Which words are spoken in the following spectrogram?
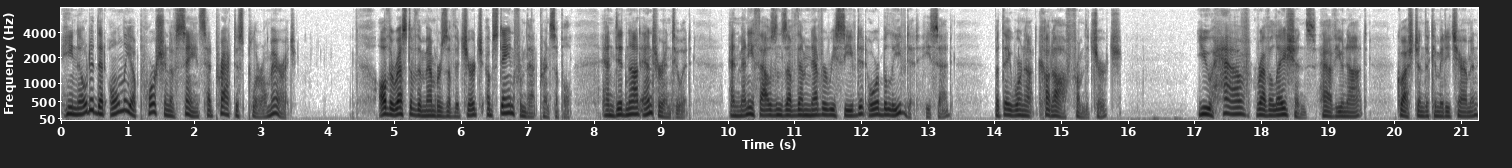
he noted that only a portion of saints had practiced plural marriage. All the rest of the members of the Church abstained from that principle, and did not enter into it, and many thousands of them never received it or believed it, he said, but they were not cut off from the Church. You have revelations, have you not? Questioned the committee chairman.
